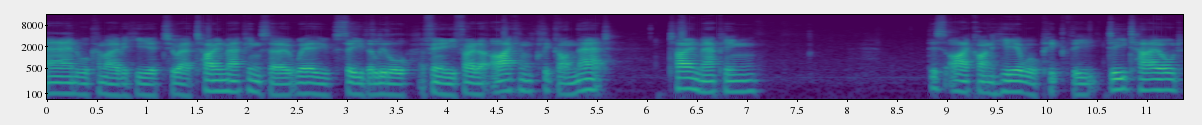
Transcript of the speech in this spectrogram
and we'll come over here to our tone mapping. So where you see the little Affinity Photo icon, click on that, tone mapping. This icon here will pick the detailed.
